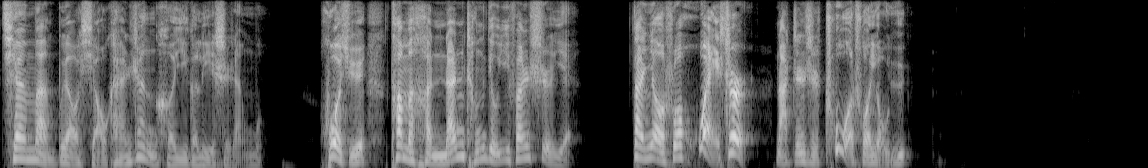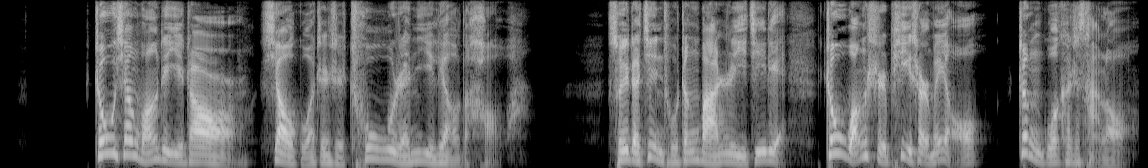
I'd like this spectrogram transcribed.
千万不要小看任何一个历史人物。或许他们很难成就一番事业，但要说坏事那真是绰绰有余。周襄王这一招效果真是出人意料的好啊！随着晋楚争霸日益激烈，周王室屁事没有，郑国可是惨喽。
